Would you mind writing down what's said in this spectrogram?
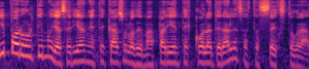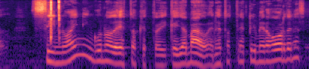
Y por último, ya serían en este caso los demás parientes colaterales hasta sexto grado. Si no hay ninguno de estos que, estoy, que he llamado en estos tres primeros órdenes,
